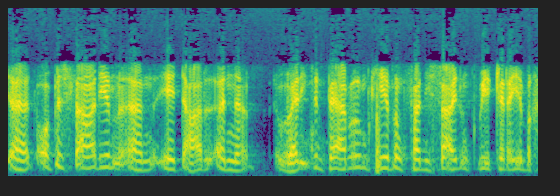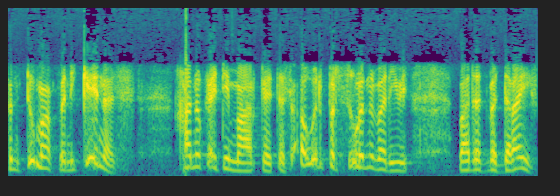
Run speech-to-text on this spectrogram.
uh, op 'n stadium um, het daar 'n Wellington Parel omgewing van die suidelkwekerye begin toemaak want die kennis gaan ook uit die mark uit. Dis ouer persone wat die wat dit bedryf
